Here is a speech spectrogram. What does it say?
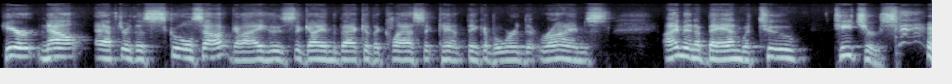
here now, after the school's out guy, who's the guy in the back of the class that can't think of a word that rhymes, I'm in a band with two teachers. uh,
